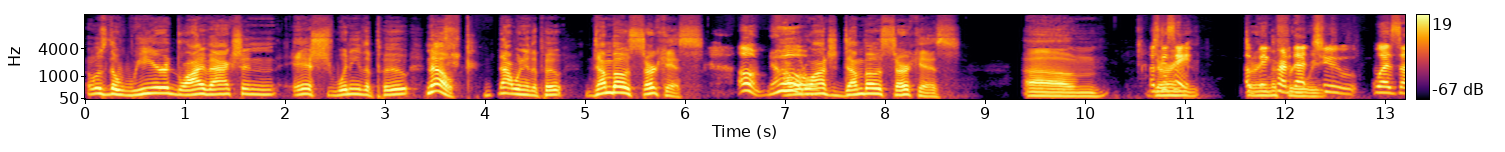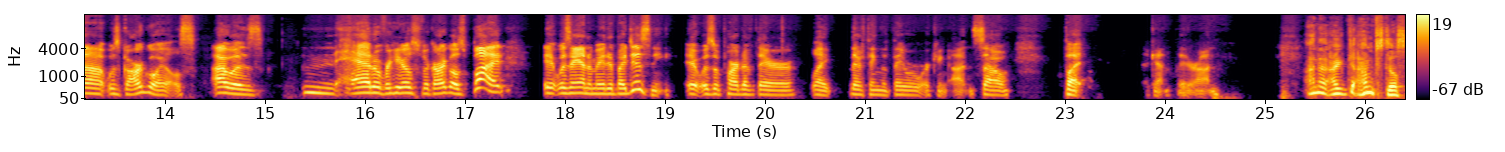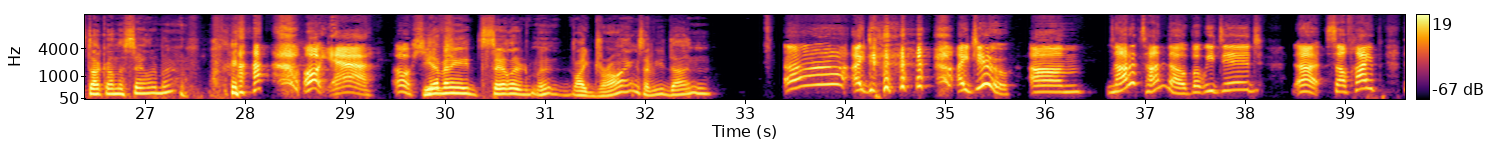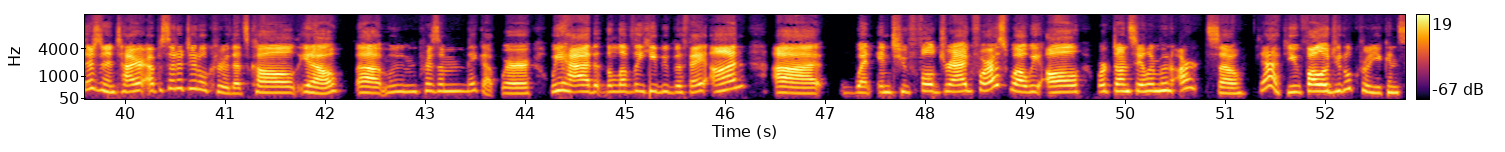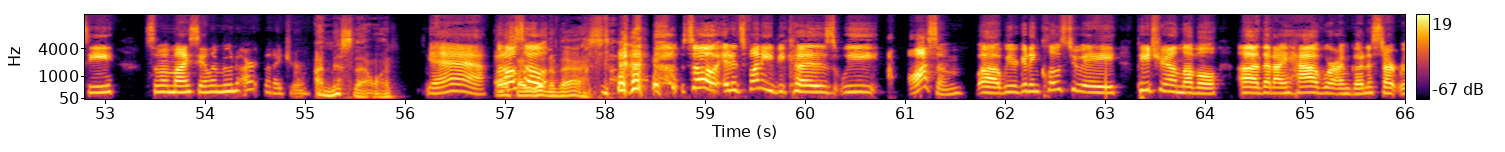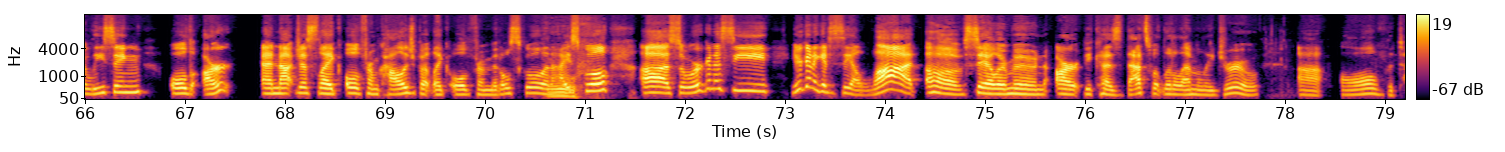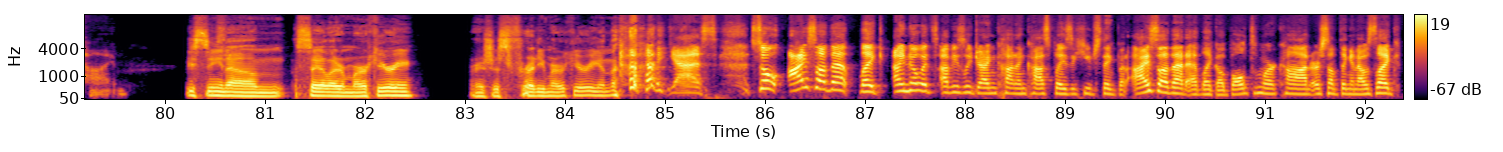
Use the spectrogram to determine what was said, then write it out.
it was the weird live action ish Winnie the Pooh. No, not Winnie the Pooh. Dumbo Circus. oh no. I would watch Dumbo Circus. Um I was gonna say, a big part of that week. too was uh was gargoyles i was head over heels for gargoyles but it was animated by disney it was a part of their like their thing that they were working on so but again later on I, know, I I'm still stuck on the Sailor Moon. oh yeah oh Do you have any Sailor Moon like drawings? Have you done? uh i do i do um not a ton though but we did uh self hype there's an entire episode of doodle crew that's called you know uh moon prism makeup where we had the lovely hebe buffet on uh went into full drag for us while we all worked on sailor moon art so yeah if you follow doodle crew you can see some of my sailor moon art that i drew I missed that one. yeah but Else I also wouldn't have asked. so and it's funny because we awesome uh we are getting close to a patreon level uh that i have where i'm going to start releasing old art and not just like old from college but like old from middle school and high school uh so we're to see you're to get to see a lot of sailor moon art because that's what little emily drew uh all the time you seen um Sailor Mercury? Or it's just Freddie Mercury in the yes. So I saw that, like, I know it's obviously Dragon Con and cosplay is a huge thing, but I saw that at like a Baltimore con or something, and I was like,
